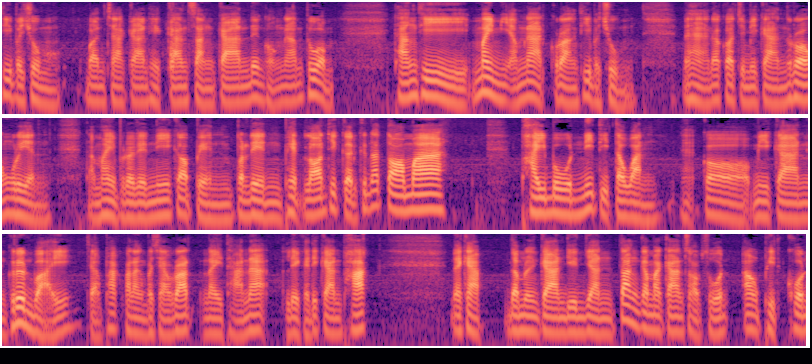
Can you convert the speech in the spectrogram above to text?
ที่ประชุมบัญชาการเหตุการณ์สั่งการเรื่องของน้ำท่วม ทั้งที่ไม่มีอำนาจกลางที่ประชุมนะฮะแล้วก็จะมีการร้องเรียนทำให้ประเด็นนี้ก็เป็นประเด็นเผ็ดร้อนที่เกิดขึ้นณต่อมาภัยบูลนิติตะวันนะก็มีการเคลื่อนไหวจากพรรคพลังประชารัฐในฐานะเลขาธิการพรรคนะครับ ดำเนินการยืนยันตั้งกรรมการสอบสวน เอาผิดคน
